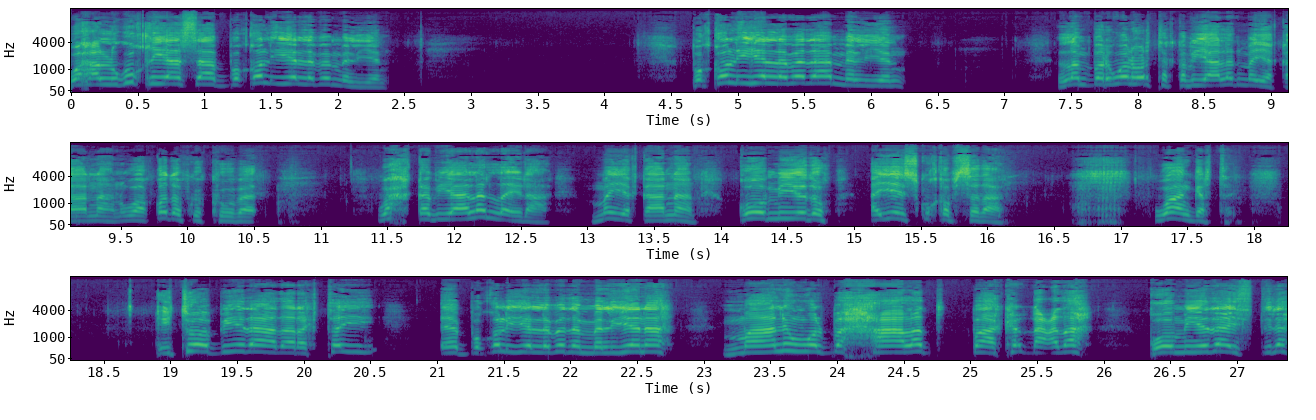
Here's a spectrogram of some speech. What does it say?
Waxaa lagu qiyaasaa boqol iyo laba milyan. Boqol iyo labadaa milyan. Lambar wan horta qabyaalad ma yaqaanaan waa qodobka koowaad wax qabyaalad la idhaa ma yaqaanaan. Qoomiyado ayay isku qabsadaan. Waan gartay. Etoobiyada aad aragtay ee boqol iyo labada milyana maalin walba xaalad baa ka dhacda. Qoomiyadaa isdila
